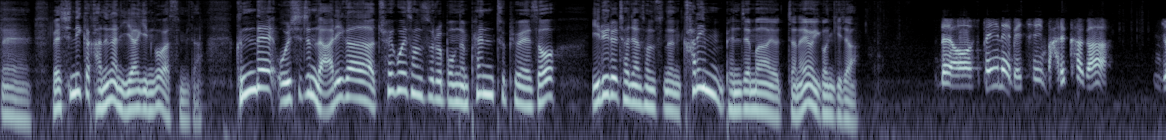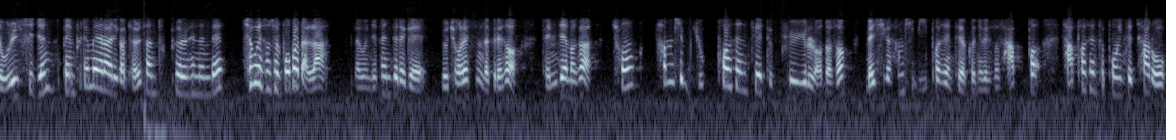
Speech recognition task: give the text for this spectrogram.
네. 메시니까 가능한 이야기인 것 같습니다. 근데 올 시즌 라리가 최고의 선수를 뽑는 팬 투표에서 1위를 차지한 선수는 카림 벤제마였잖아요, 이건 기자. 네, 어, 스페인의 매체인 마르카가 이제 올 시즌 스페인 프리메라리가 결산 투표를 했는데 최고의 선수를 뽑아달라라고 이제 팬들에게 요청을 했습니다. 그래서 벤제마가 총 36%의 득표율을 얻어서 메시가 32%였거든요. 그래서 4%, 4%포인트 차로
